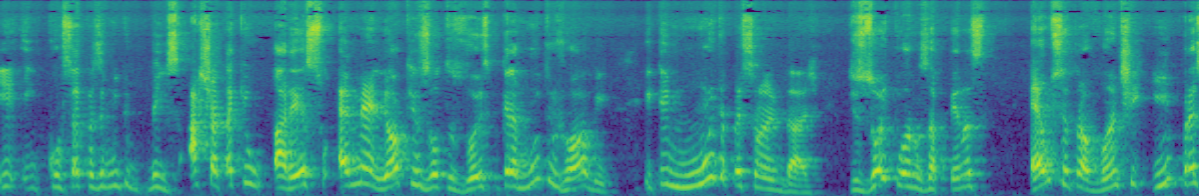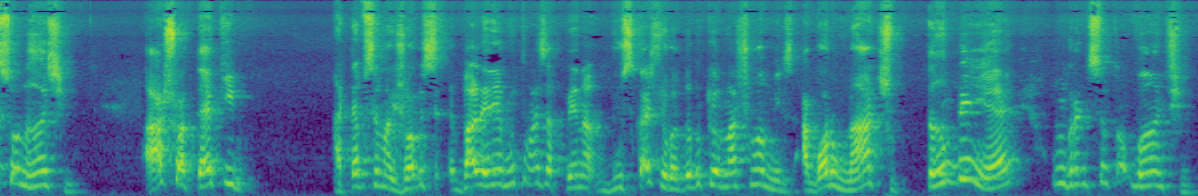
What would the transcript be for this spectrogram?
e, e, consegue fazer muito bem isso. Acho até que o Areço é melhor que os outros dois, porque ele é muito jovem e tem muita personalidade. 18 anos apenas, é um centroavante impressionante. Acho até que, até para ser mais jovem, valeria muito mais a pena buscar esse jogador do que o Nacho Ramírez. Agora, o Nacho também é um grande centroavante.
